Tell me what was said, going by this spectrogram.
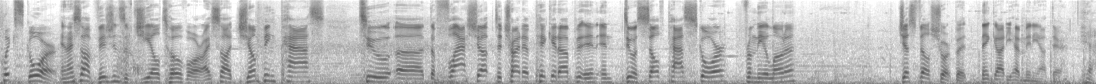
quick score. And I saw visions of GL Tovar. I saw a jumping pass to uh, the flash up to try to pick it up and, and do a self-pass score from the Alona. Just fell short, but thank God you have Mini out there. Yeah.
